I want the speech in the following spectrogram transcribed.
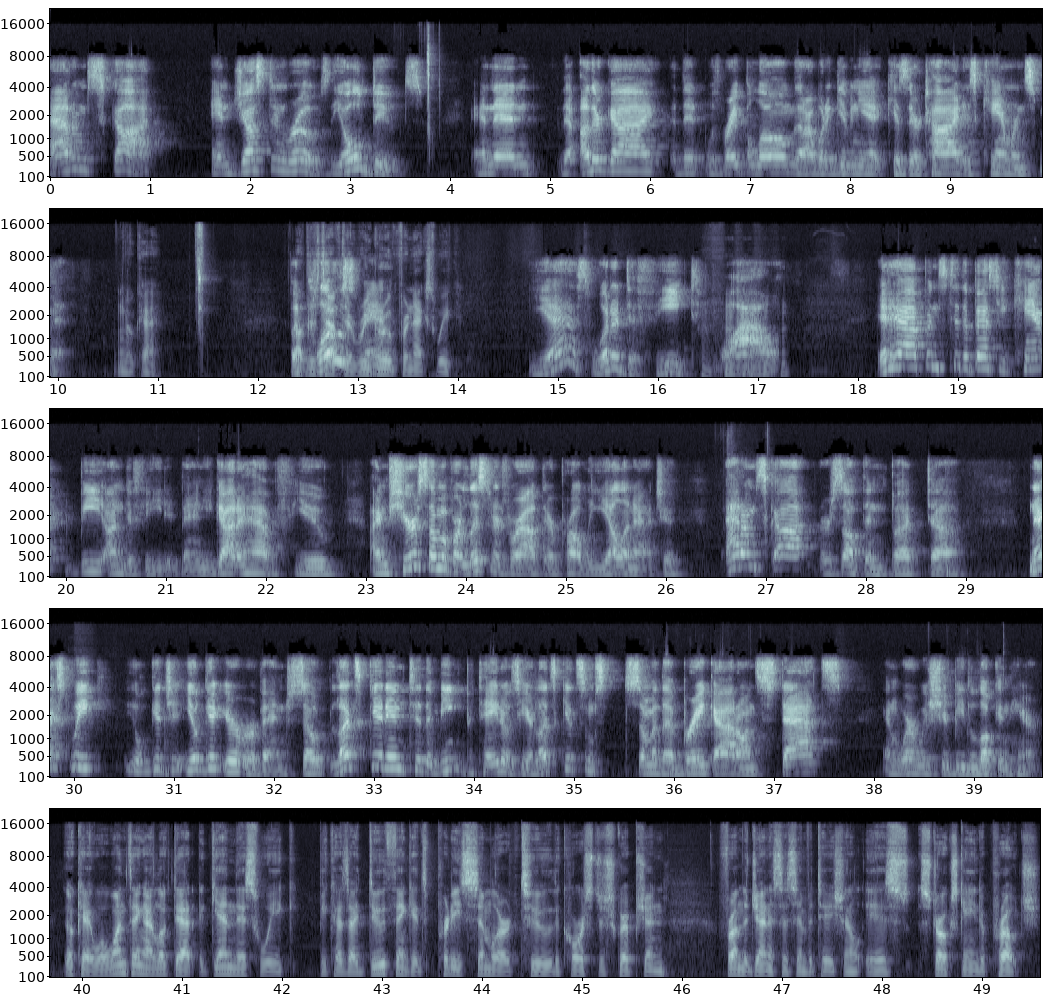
Adam Scott, and Justin Rose, the old dudes. And then the other guy that was right below him that I would have given you because they're tied is Cameron Smith. Okay. But I'll just close, have to regroup man. for next week. Yes, what a defeat. Wow. It happens to the best. You can't be undefeated, man. You got to have a few. I'm sure some of our listeners were out there probably yelling at you Adam Scott or something. But uh, next week you'll get you you'll get your revenge. So let's get into the meat and potatoes here. Let's get some some of the breakout on stats and where we should be looking here. Okay, well one thing I looked at again this week because I do think it's pretty similar to the course description from the Genesis Invitational is strokes gained approach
